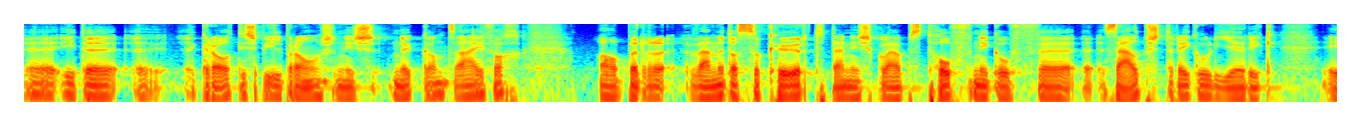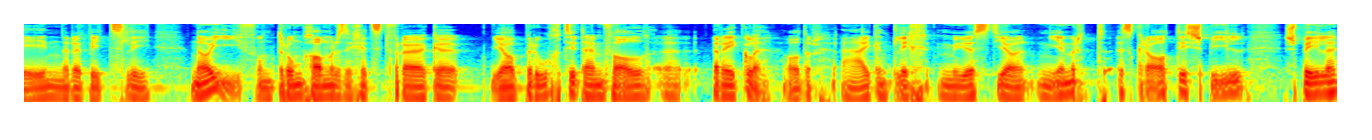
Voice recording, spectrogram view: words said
äh, in der äh, Gratisspielbranche ist nicht ganz einfach. Aber wenn man das so hört, dann ist, glaube ich, die Hoffnung auf äh, Selbstregulierung eher ein bisschen naiv. Und darum kann man sich jetzt fragen, ja, braucht es in dem Fall äh, Regeln. Oder eigentlich müsste ja niemand ein Gratis-Spiel spielen.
